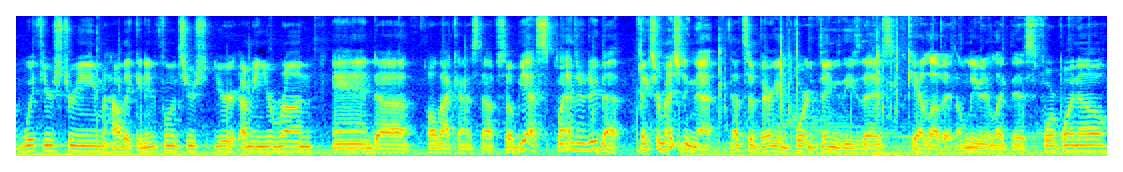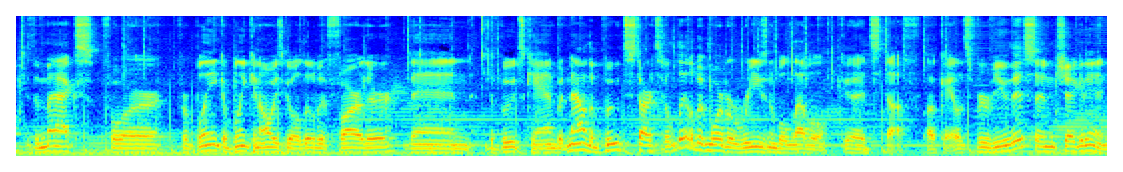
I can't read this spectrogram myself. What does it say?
with your stream how they can influence your your I mean your run and uh, all that kind of stuff so yes plans are to do that thanks for mentioning that that's a very important thing these days. Okay, I love it. I'm leaving it like this. 4.0 is the max for, for Blink. A Blink can always go a little bit farther than the boots can, but now the boots starts at a little bit more of a reasonable level. Good stuff. Okay, let's review this and check it in.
